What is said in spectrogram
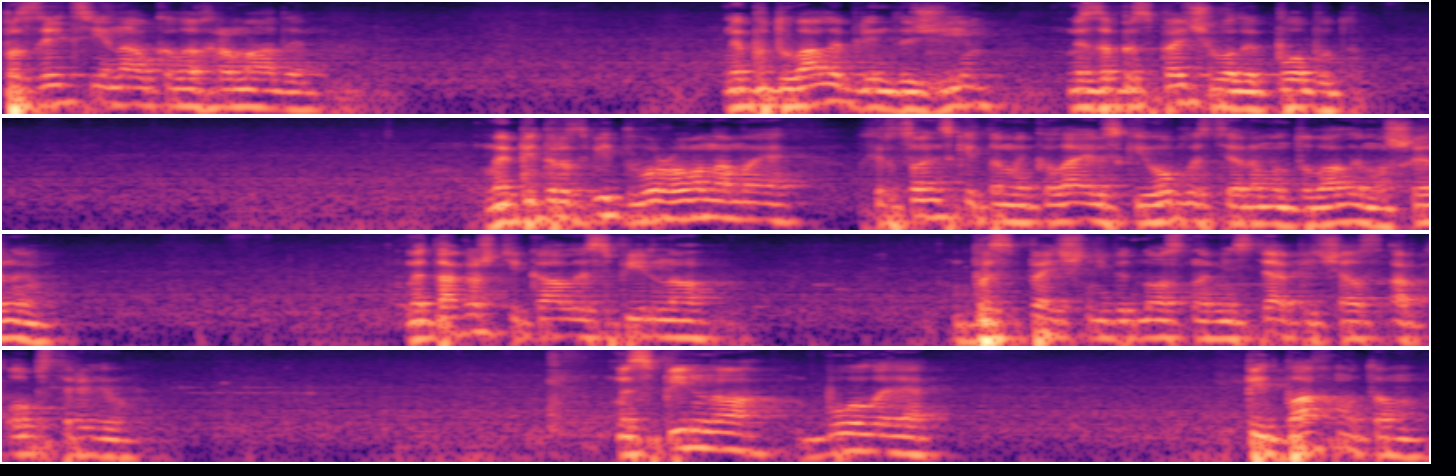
позиції навколо громади. Ми будували бліндажі, ми забезпечували побут. Ми під розвідворонами в Херсонській та Миколаївській області ремонтували машини. Ми також тікали спільно безпечні відносно місця під час артобстрілів. Ми спільно були під Бахмутом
